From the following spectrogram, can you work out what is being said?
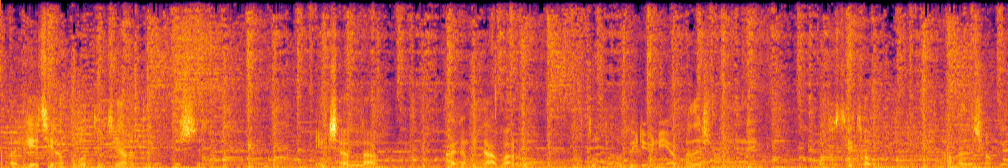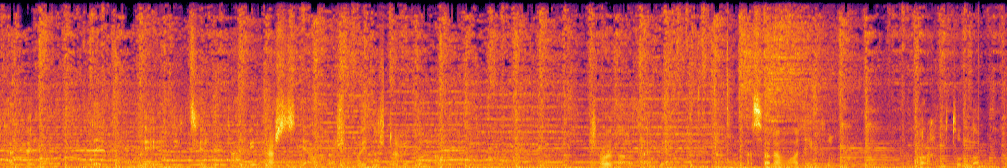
আমরা গিয়েছিলাম মূলত জিয়ারতের উদ্দেশ্যে। ইনশাআল্লাহ আগামীতে আবারও নতুন কোনো ভিডিও নিয়ে আপনাদের সামনে উপস্থিত হব। আপনাদের সঙ্গে থাকবেন। দেখছেন তানবীর হাসছে, আমরা সবাই দুষ্টামি করলাম। সবাই ভালো থাকবেন। আসসালামু আলাইকুম রহমতুল্লাহ।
